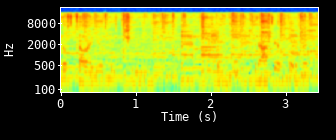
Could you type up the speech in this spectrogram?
Los caballos de Chile. Gracias por ver.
